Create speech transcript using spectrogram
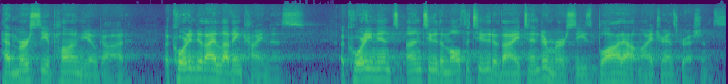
Have mercy upon me, O God, according to thy loving kindness. According unto the multitude of thy tender mercies, blot out my transgressions.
